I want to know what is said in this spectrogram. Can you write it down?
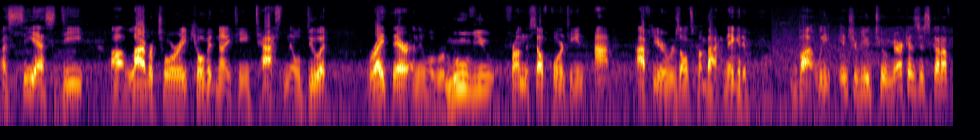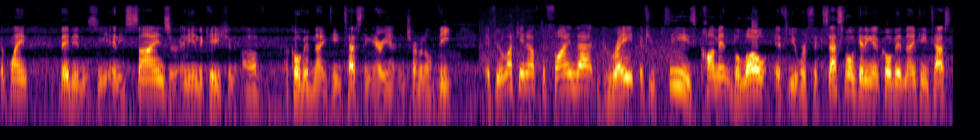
a CSD uh, laboratory COVID-19 test and they'll do it right there and they will remove you from the self-quarantine app after your results come back negative. But we interviewed two Americans just got off the plane they didn't see any signs or any indication of a COVID-19 testing area in Terminal D. If you're lucky enough to find that, great. If you please comment below if you were successful getting a COVID-19 test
